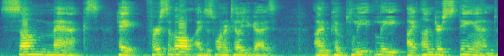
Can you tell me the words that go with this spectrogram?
some Macs hey, first of all, I just want to tell you guys, I'm completely, I understand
